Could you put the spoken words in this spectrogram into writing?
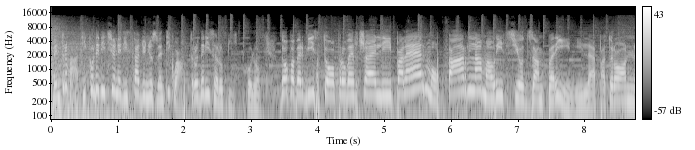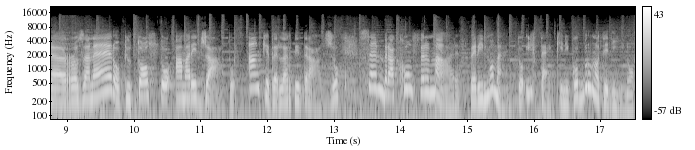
Bentrovati con l'edizione di Stadio News 24 dell'Isalo Piccolo. Dopo aver visto Provercelli Palermo, parla Maurizio Zamparini, il patron rosanero piuttosto amareggiato. Anche per l'arbitraggio sembra confermare per il momento il tecnico Bruno Tedino,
